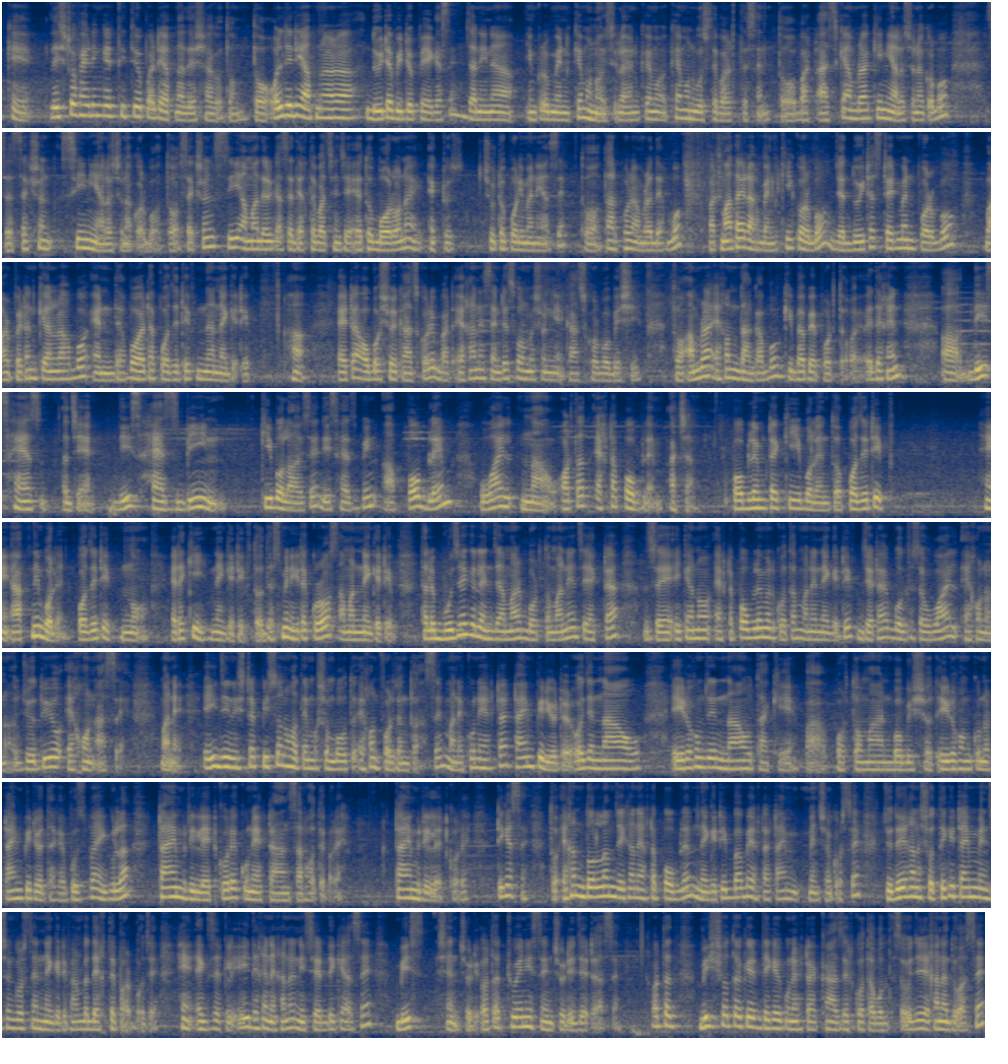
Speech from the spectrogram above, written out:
Okay list of হেডিংয়ের তৃতীয় পার্টে আপনাদের স্বাগতম। তো অলরেডি আপনারা দুইটা ভিডিও পেয়ে গেছেন, জানি না ইমপ্রুভমেন্ট কেমন হয়েছিল কেমন বুঝতে পারতেছেন। তো বাট আজকে আমরা কী নিয়ে আলোচনা করব? সেকশন সি নিয়ে আলোচনা করব। তো সেকশন সি আমাদের কাছে দেখতে পাচ্ছেন যে এত বড় নয়, একটু ছোটো পরিমাণে আছে। তো তারপরে আমরা দেখব বাট মাথায় রাখবেন কি করব? যে দুইটা স্টেটমেন্ট পড়ব বার প্যাটার্ন খেয়াল রাখব অ্যান্ড দেখব এটা পজিটিভ না নেগেটিভ হ্যাঁ এটা অবশ্যই কাজ করে বাট এখানে সেন্টেন্স ফরমেশন নিয়ে কাজ করব বেশি। তো আমরা এখন দাগাবো কীভাবে পড়তে হয়। দেখেন দিস হ্যাজ যে দিস হ্যাজ বিন কি বলা হয়েছে? This has been a problem while now অর্থাৎ একটা প্রবলেম আচ্ছা প্রবলেমটা কি বলেন তো? পজিটিভ হ্যাঁ আপনি বলেন পজিটিভ নো এটা কি নেগেটিভ তো দ্যাটস মিন এটা ক্রস আমার নেগেটিভ তাহলে বুঝে গেলেন যে আমার বর্তমানে যে একটা, যে এখানেও একটা প্রবলেমের কথা মানে নেগেটিভ যেটা বলতেছে ওয়াইল এখনও না, যদিও এখন আছে। মানে এই জিনিসটা পিছন হতে সম্ভবত এখন পর্যন্ত আছে। মানে কোনো একটা টাইম পিরিয়ডের ওই যে নাও এইরকম যে নাও থাকে বা বর্তমান, ভবিষ্যৎ, এইরকম কোনো টাইম পিরিয়ড থাকে, বুঝবা, এগুলা টাইম রিলেট করে কোনো একটা আনসার হতে পারে। টাইম রিলেট করে, ঠিক আছে? তো এখন ধরলাম যে এখানে একটা প্রবলেম নেগেটিভভাবে একটা টাইম মেনশন করছে। যদি এখানে সত্যি কি টাইম মেনশন করছে নেগেটিভ আমরা দেখতে পারব যে হ্যাঁ এক্স্যাক্টলি এই দেখেন এখানে নিচের দিকে আছে বিশ সেঞ্চুরি অর্থাৎ টোয়েন্টি সেঞ্চুরি যেটা আছে। অর্থাৎ বিশ শতকের দিকে কোনো একটা কাজের কথা বলতেছে। ওই যে এখানে দু আছে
